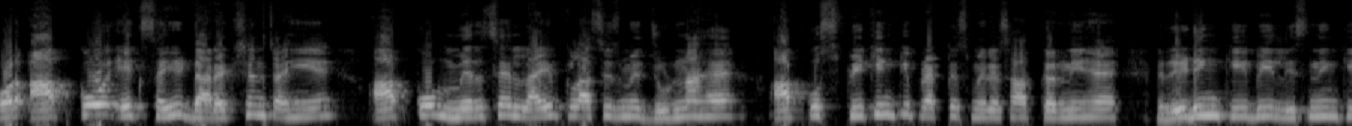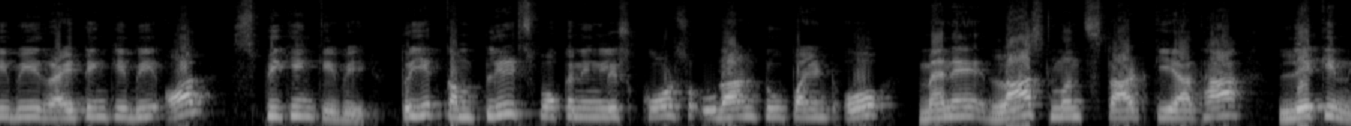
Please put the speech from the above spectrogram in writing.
और आपको एक सही डायरेक्शन चाहिए, आपको मेरे से लाइव क्लासेस में जुड़ना है, आपको स्पीकिंग की प्रैक्टिस मेरे साथ करनी है रीडिंग की भी लिसनिंग की भी राइटिंग की भी और स्पीकिंग की भी। तो ये कंप्लीट स्पोकन इंग्लिश कोर्स उड़ान 2.0 मैंने लास्ट मंथ स्टार्ट किया था, लेकिन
